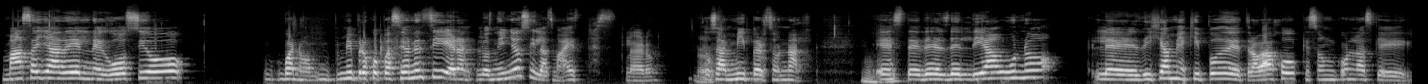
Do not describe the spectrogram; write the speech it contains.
más allá del negocio, bueno, mi preocupación en sí eran los niños y las maestras, Claro. o sea, mi personal. Este, desde el día uno le dije a mi equipo de trabajo, que son con las que,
